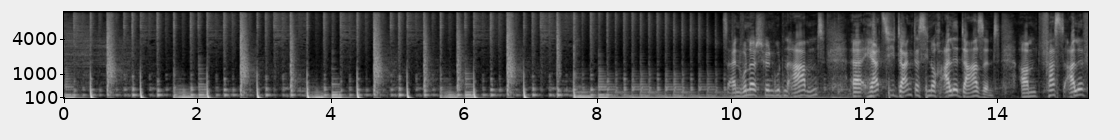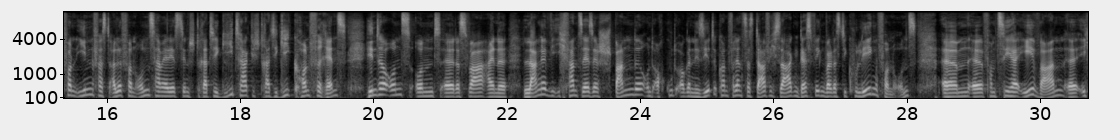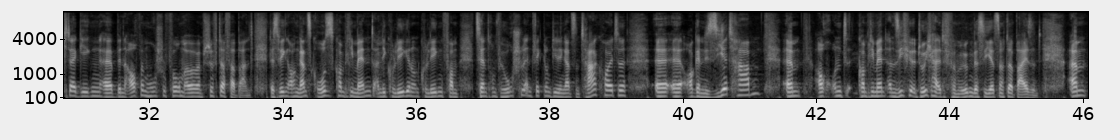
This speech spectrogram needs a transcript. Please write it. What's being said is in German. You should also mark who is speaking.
Speaker 1: Thank you. Einen wunderschönen guten Abend. Äh, herzlichen Dank, dass Sie noch alle da sind. Ähm, fast alle von Ihnen, fast alle von uns haben ja jetzt den Strategietag, die Strategiekonferenz hinter uns und äh, das war eine lange, wie ich fand, sehr, sehr spannende und auch gut organisierte Konferenz. Das darf ich sagen deswegen, weil das die Kollegen von uns ähm, äh, vom CHE waren. Äh, ich dagegen äh, bin auch beim Hochschulforum, aber beim Stifterverband. Deswegen auch ein ganz großes Kompliment an die Kolleginnen und Kollegen vom Zentrum für Hochschulentwicklung, die den ganzen Tag heute äh, äh, organisiert haben. Ähm, auch und Kompliment an Sie für Ihr Durchhaltevermögen, dass Sie jetzt noch dabei sind. Ähm,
